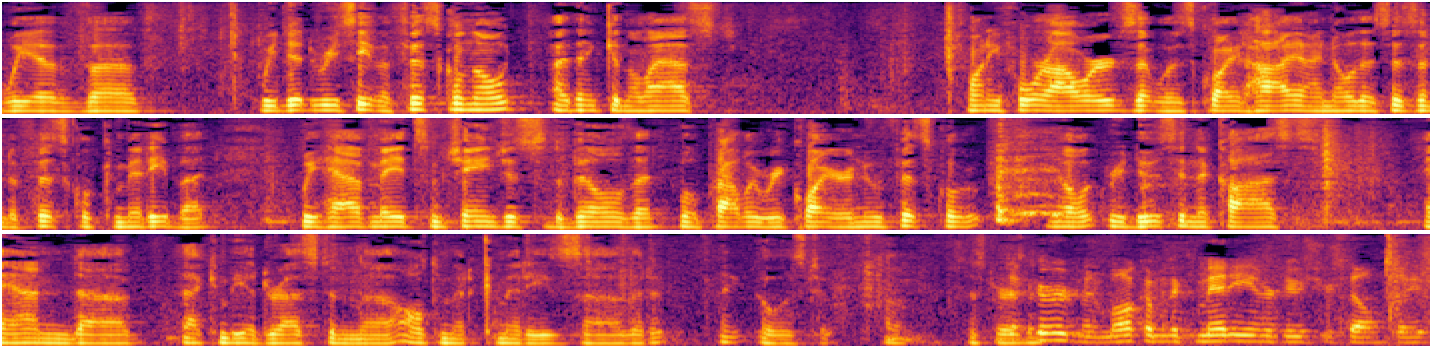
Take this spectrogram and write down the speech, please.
We have, we did receive a fiscal note, I think, in the last 24 hours that was quite high. I know this isn't a fiscal committee, but we have made some changes to the bill that will probably require a new fiscal note, reducing the costs and uh, that can be addressed in the ultimate committees uh, that it it goes to. Mr. Mr. Erdman, welcome to the committee. Introduce yourself, please.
